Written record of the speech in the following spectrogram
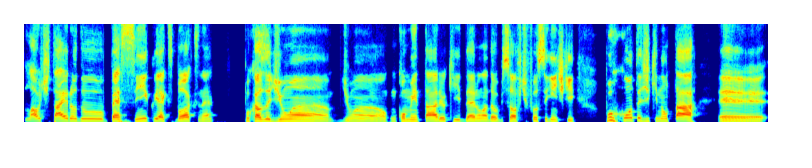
launch title do PS5 e Xbox, né? Por causa de uma de uma, um comentário que deram lá da Ubisoft, foi o seguinte, que por conta de que não tá é,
